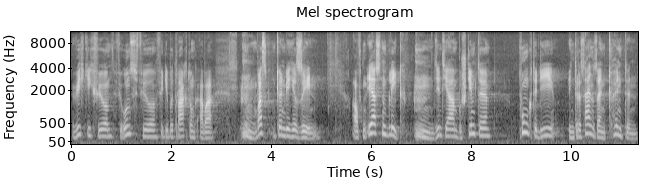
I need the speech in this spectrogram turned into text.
wichtig für, für uns, für, für die Betrachtung, aber was können wir hier sehen? Auf den ersten Blick sind ja bestimmte Punkte, die interessant sein könnten.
